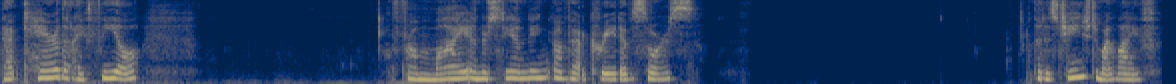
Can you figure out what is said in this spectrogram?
That care that I feel from my understanding of that creative source that has changed my life,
